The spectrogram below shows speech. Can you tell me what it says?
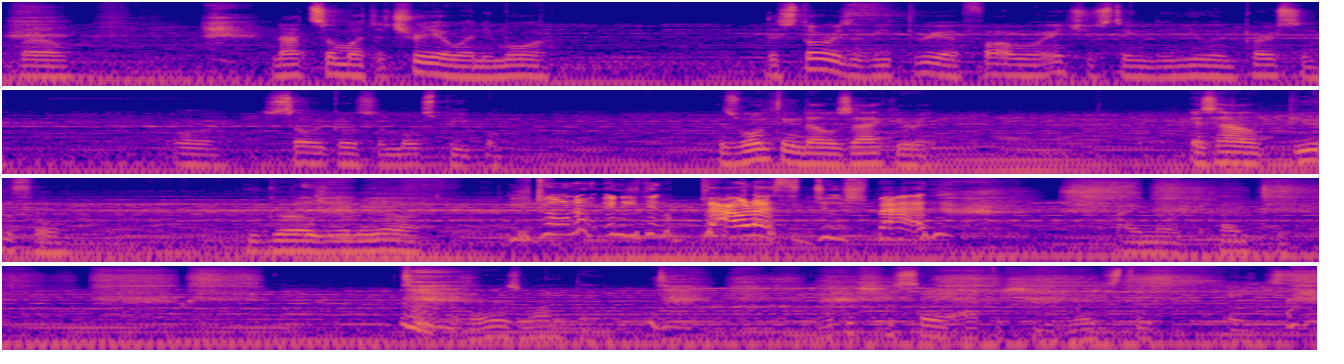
Well, not so much a trio anymore. The stories of you three are far more interesting than you in person. Or so it goes for most people. There's one thing that was accurate. Is how beautiful you girls really are. You don't know anything about us, douchebag. I know plenty. But there is one thing. What did she say after she wasted face.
